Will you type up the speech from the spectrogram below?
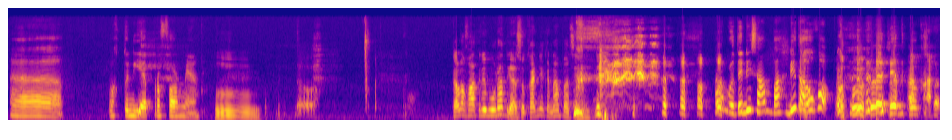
eh, waktu dia performnya. Hmm. Tuh. Kalau Fakri Murad gak sukanya kenapa sih? Kan menurutnya dia sampah, dia tahu kok. dia tahu kok.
